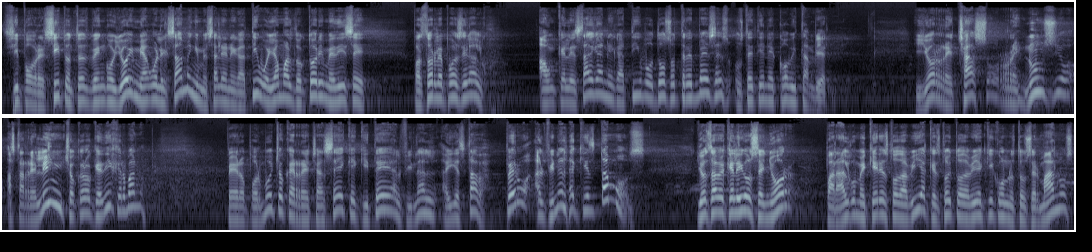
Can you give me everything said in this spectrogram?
Sí, pobrecito, entonces vengo yo y me hago el examen y me sale negativo. Llamo al doctor y me dice, pastor, ¿le puedo decir algo? Aunque le salga negativo dos o tres veces, usted tiene COVID también. Y yo rechazo, renuncio, hasta relincho, creo que dije, hermano. Pero por mucho que rechacé, que quité, al final ahí estaba. Pero al final aquí estamos. Yo sabe que le digo, Señor, para algo me quieres todavía, que estoy todavía aquí con nuestros hermanos.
